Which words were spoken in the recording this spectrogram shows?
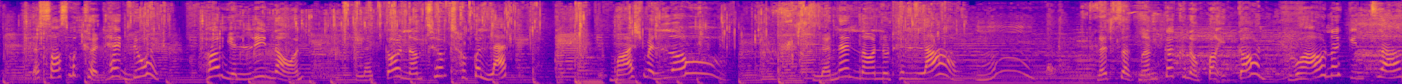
ำๆและซอสมะเขือเทศด้วย เพิ่มเยลลี่หนอน และก็น้ำเชื่อมช็อกโกแลตมาร์ชเมลโล่และแน่นอนนูเทลล่าอื และจากนั้นก็ขนมปังอีกก้อน ว้าว น่ากินจัง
